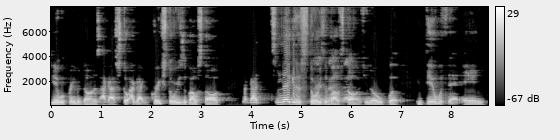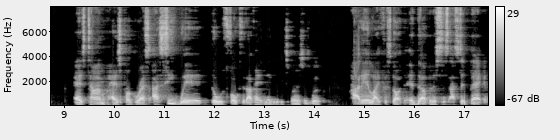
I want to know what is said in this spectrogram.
Deal with prima donnas. I got sto- I got great stories about stars. I got some negative stories Right, about right, right. stars, you know, but you deal with that. And as time has progressed, I see where those folks that I've had negative experiences with, how their life is starting to end up. And it's just, I sit back and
